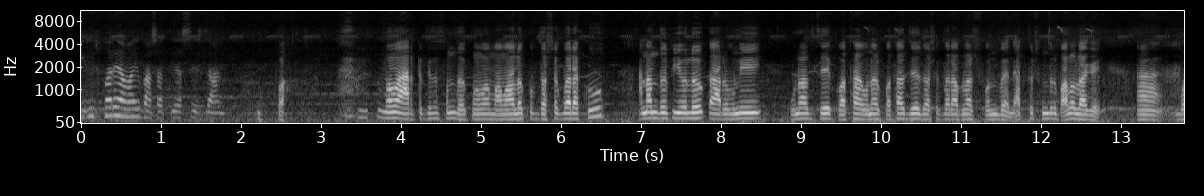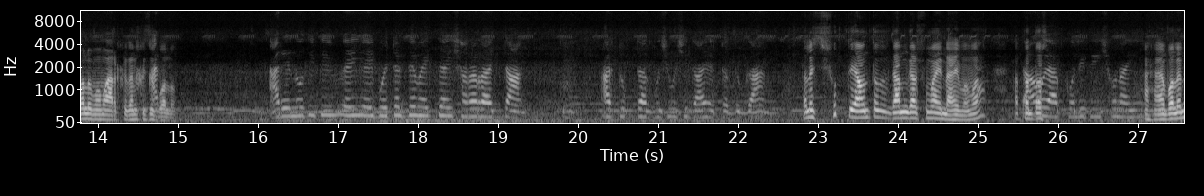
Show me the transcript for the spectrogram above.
ইরির পরে আমাকে বাঁচাতে আসছে যান মামা আর একটা কিছু সন্দেহ মামা মামা হলো খুব দর্শক বারা খুব আনন্দ প্রিয় লোক। আর উনি ওনার যে কথা ওনার কথা যে দর্শক বারা আপনার শুনবেন এত সুন্দর ভালো লাগে। আহ, বলো মামা আর একটু কিছু বলো। আর এই নদীতে এই এই বইটাক দেবে একটাই সারা রাত টান। আর টুকটাক বসে বসে গায়ে একটা দু গান। তাহলে সত্যি এখন তো গান গাওয়ার সময় নাই মামা। আপনার দশ কলি শোনাই। হ্যাঁ বলেন।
